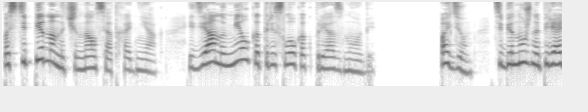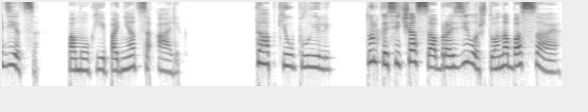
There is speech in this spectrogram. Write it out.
Постепенно начинался отходняк, и Диану мелко трясло, как при ознобе. «Пойдем, тебе нужно переодеться», – помог ей подняться Алик. Тапки уплыли. Только сейчас сообразила, что она босая.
